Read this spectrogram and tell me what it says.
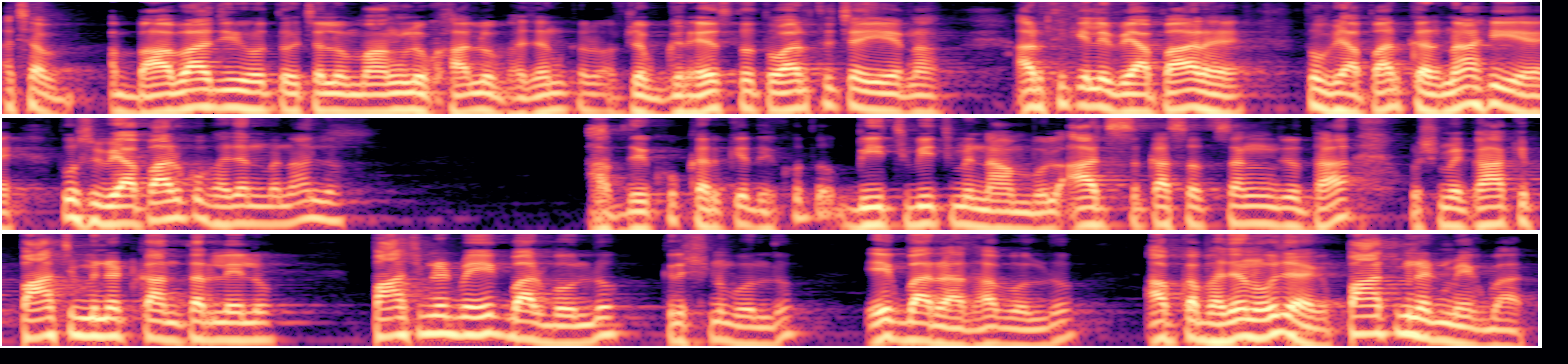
अच्छा अब बाबा जी हो तो चलो मांग लो, खा लो, भजन करो। अब जब गृहस्थ हो तो अर्थ चाहिए ना। अर्थ के लिए व्यापार है तो व्यापार करना ही है। तो उस व्यापार को भजन बना लो। आप देखो, करके देखो तो बीच बीच में नाम बोलो। आज का सत्संग जो था, उसमें कहा कि पाँच मिनट का अंतर ले लो। पाँच मिनट में एक बार बोल दो, कृष्ण बोल दो, एक बार राधा बोल दो, आपका भजन हो जाएगा। पाँच मिनट में एक बार।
